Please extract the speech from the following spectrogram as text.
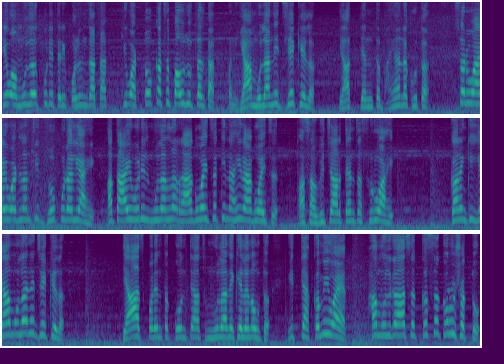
तेव्हा मुलं कुठेतरी पळून जातात किंवा टोकाचं पाऊल उचलतात. पण या मुलाने जे केलं ते अत्यंत भयानक होतं. सर्व आई वडिलांची झोप उडाली आहे. आता आई वडील मुलांना रागवायचं की नाही रागवायचं असा विचार त्यांचा सुरू आहे. कारण की या मुलाने जे केलं ते आजपर्यंत कोणत्याच मुलाने केलं नव्हतं. इतक्या कमी वयात हा मुलगा असं कसं करू शकतो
